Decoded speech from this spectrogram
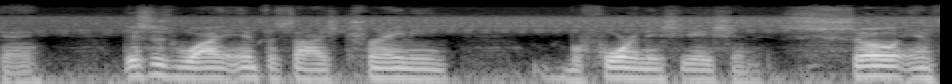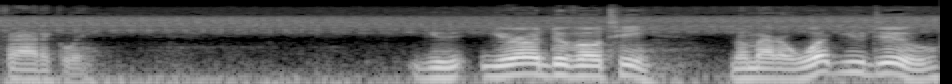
Okay. This is why I emphasize training before initiation so emphatically. You, you're a devotee. No matter what you do,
